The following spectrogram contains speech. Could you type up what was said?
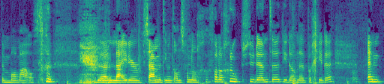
de mama of de, de leider samen met iemand anders van een, van een groep studenten die dan net beginnen. En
